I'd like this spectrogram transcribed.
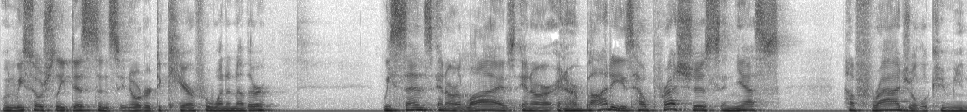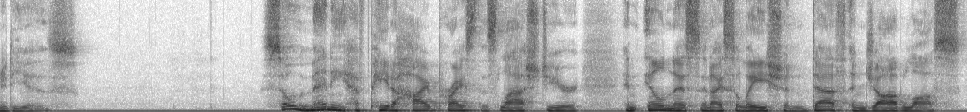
when we socially distance in order to care for one another. We sense in our lives, in our, in our bodies, how precious and, yes, how fragile community is. So many have paid a high price this last year in illness and isolation, death and job loss,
